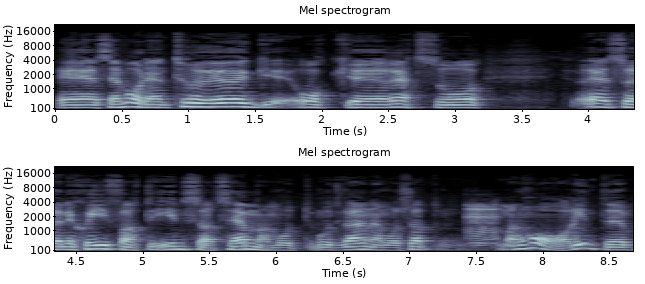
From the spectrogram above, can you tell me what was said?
Eh, sen var det en trög och eh, rätt så rätt så energifattig insats hemma mot, mot Värnamo. Så att man har inte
